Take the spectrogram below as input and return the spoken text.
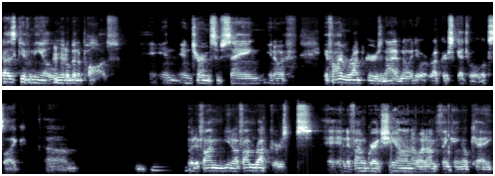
does give me a mm-hmm. little bit of pause in in terms of saying, you know, if if I'm Rutgers and I have no idea what Rutgers' schedule looks like, um, but if I'm, you know, if I'm Rutgers and if I'm Greg Schiano and I'm thinking, okay,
